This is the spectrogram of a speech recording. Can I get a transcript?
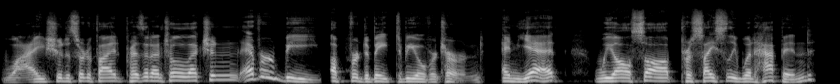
Why should a certified presidential election ever be up for debate to be overturned? And yet, we all saw precisely what happened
